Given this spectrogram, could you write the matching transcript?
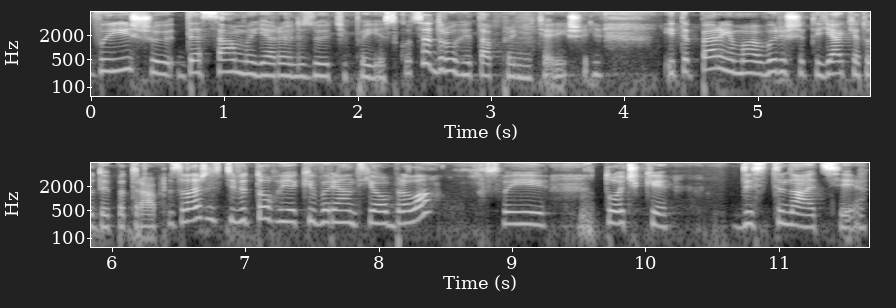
вирішую, де саме я реалізую цю поїздку. Це другий етап прийняття рішення. І тепер я маю вирішити, як я туди потраплю. В залежності від того, який варіант я обрала свої точки дестинації.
